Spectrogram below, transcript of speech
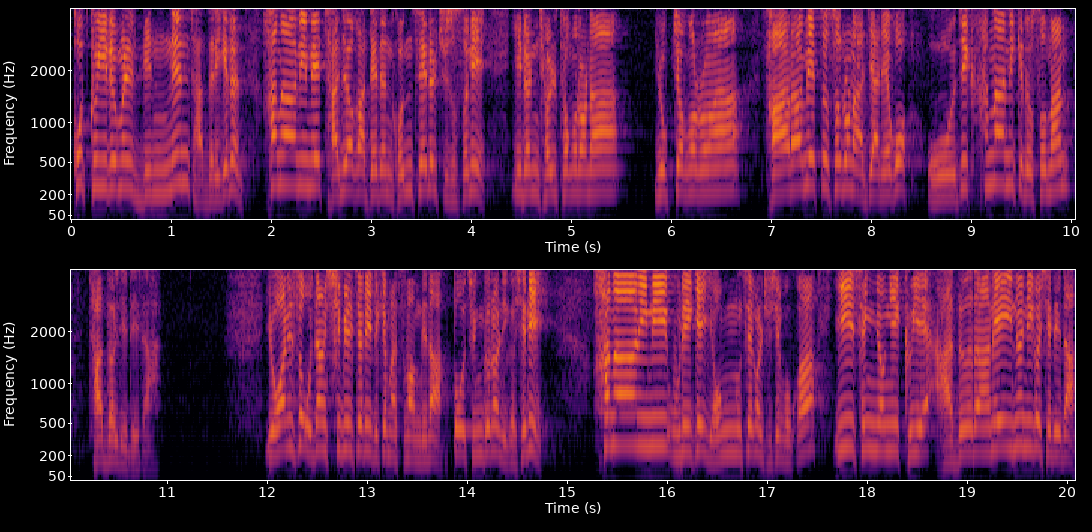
곧 그 이름을 믿는 자들에게는 하나님의 자녀가 되는 권세를 주셨으니 이런 혈통으로나 육정으로나 사람의 뜻으로는 하지 아니하고 오직 하나님께로서 난 자들이리라. 요한에서 5장 11절에 이렇게 말씀합니다. 또 증거는 이것이니 하나님이 우리에게 영생을 주신 것과 이 생명이 그의 아들 안에 있는 이것이리라.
